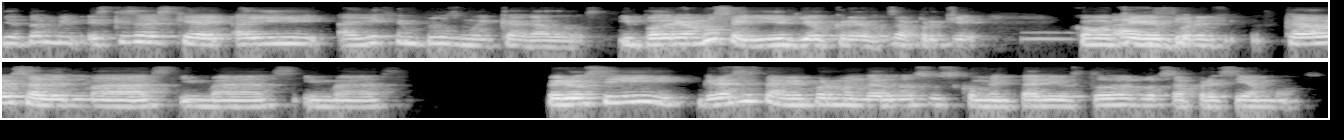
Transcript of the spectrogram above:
Yo también, es que sabes que hay, hay, hay, ejemplos muy cagados y podríamos seguir, yo creo, o sea, porque como que cada vez salen más y más y más. Pero sí, gracias también por mandarnos sus comentarios, todos los apreciamos.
